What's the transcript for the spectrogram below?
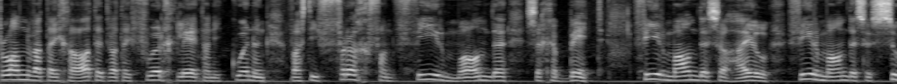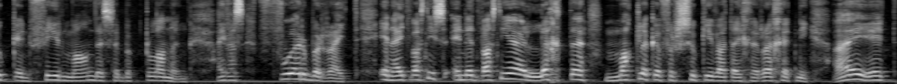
plan wat hy gehad het wat hy voorgelê het aan die koning was die vrug van 4 maande se gebed, 4 maande se huil, 4 maande se soek en 4 maande se beplanning. Hy was voorberei en hy was nie en dit was nie 'n ligte maklike versoekie wat hy gerig het nie. Hy het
